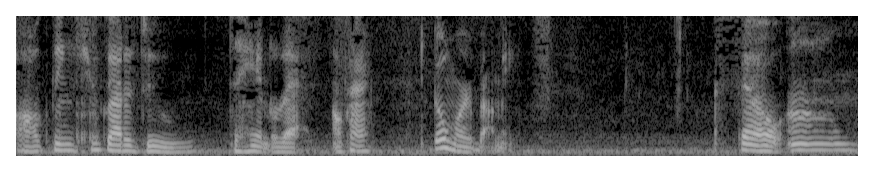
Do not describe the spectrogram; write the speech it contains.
all things you gotta do to handle that. Okay? Don't worry about me. So, um,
